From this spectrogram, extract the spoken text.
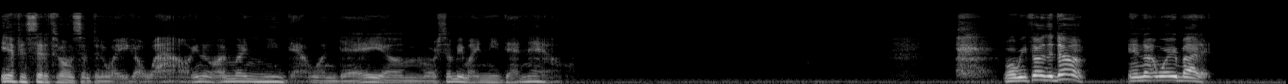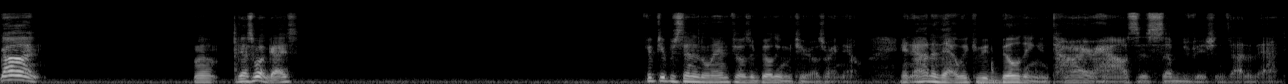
if instead of throwing something away, you go, wow, you know, I might need that one day, um, or somebody might need that now. Or we throw in the dump and not worry about it. Gone. Well, guess what, guys? 50% of the landfills are building materials right now. And out of that, we could be building entire houses, subdivisions out of that.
